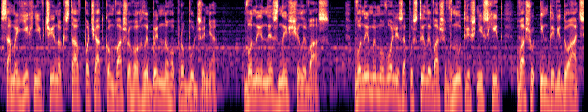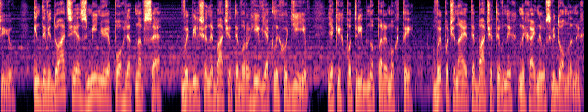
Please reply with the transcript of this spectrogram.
саме їхній вчинок став початком вашого глибинного пробудження. Вони не знищили вас. Вони мимоволі запустили ваш внутрішній схід, вашу індивідуацію. Індивідуація змінює погляд на все. Ви більше не бачите ворогів як лиходіїв, яких потрібно перемогти. Ви починаєте бачити в них нехай неусвідомлених,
